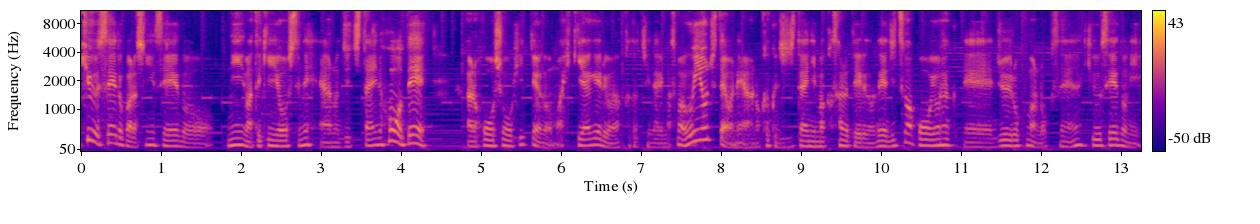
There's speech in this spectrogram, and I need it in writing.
旧制度から新制度に適用してね、あの自治体の方で、あの、報奨費っていうのをま引き上げるような形になります。まあ、運用自体はね、あの、各自治体に任されているので、実はこう400、えー、16万6千円、旧制度に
